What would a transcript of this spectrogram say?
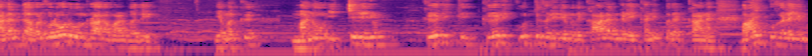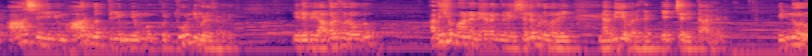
கலந்து அவர்களோடு ஒன்றாக வாழ்வது எமக்கு மனோ இச்சையையும் கேளிக்கை கேலி கூத்துகளில் எமது காலங்களை கழிப்பதற்கான வாய்ப்புகளையும் ஆசையையும் ஆர்வத்தையும் எம்முக்குள் தூண்டிவிடுகிறது எனவே அவர்களோடு அதிகமான நேரங்களை செலவிடுவதை நபி அவர்கள் எச்சரித்தார்கள். இன்னொரு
